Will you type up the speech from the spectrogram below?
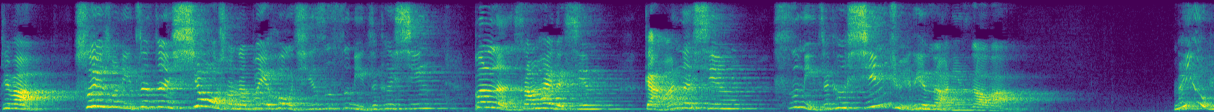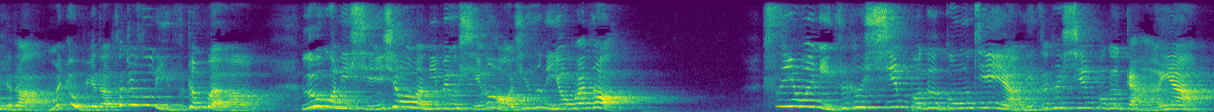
对吧？所以说，你真正孝顺的背后，其实是你这颗心。不忍伤害的心，感恩的心，是你这颗心决定的，你知道吧？没有别的，没有别的，这就是理之根本。如果你行孝了，你没有行好，其实你要关照，是因为你这颗心不够恭敬呀，你这颗心不够感恩呀，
